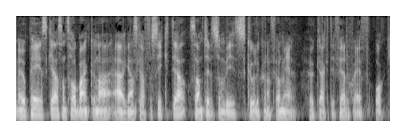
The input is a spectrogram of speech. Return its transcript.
de europeiska centralbankerna är ganska försiktiga samtidigt som vi skulle kunna få en mer högaktig Fed-chef och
